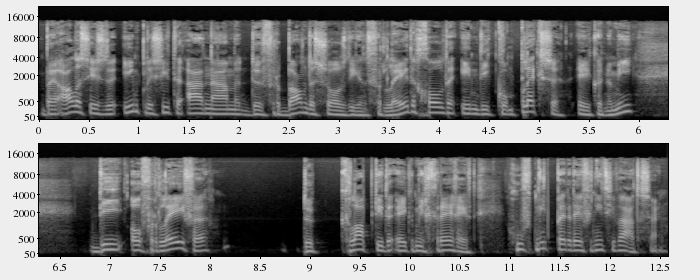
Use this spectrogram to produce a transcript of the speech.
Bij alles is de impliciete aanname de verbanden zoals die in het verleden golden in die complexe economie, die overleven klap die de economie gekregen heeft, hoeft niet per definitie waar te zijn.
